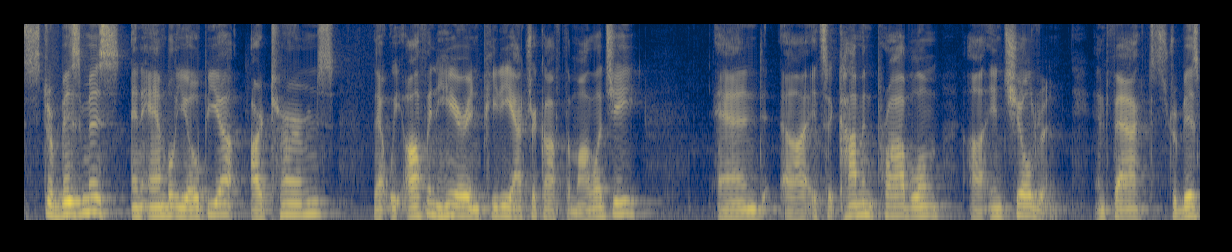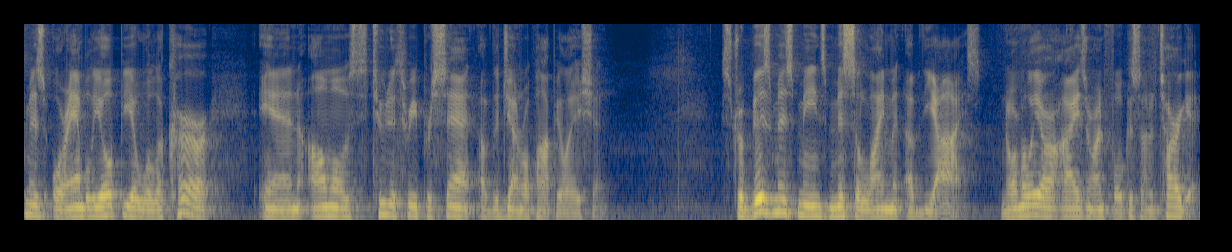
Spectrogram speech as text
Strabismus and amblyopia are terms that we often hear in pediatric ophthalmology, and uh, it's a common problem uh, in children. In fact, strabismus or amblyopia will occur in almost 2 to 3% of the general population. Strabismus means misalignment of the eyes. Normally, our eyes are on focus on a target.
